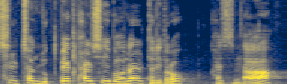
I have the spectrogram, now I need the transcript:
7,680원을 드리도록 하겠습니다.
